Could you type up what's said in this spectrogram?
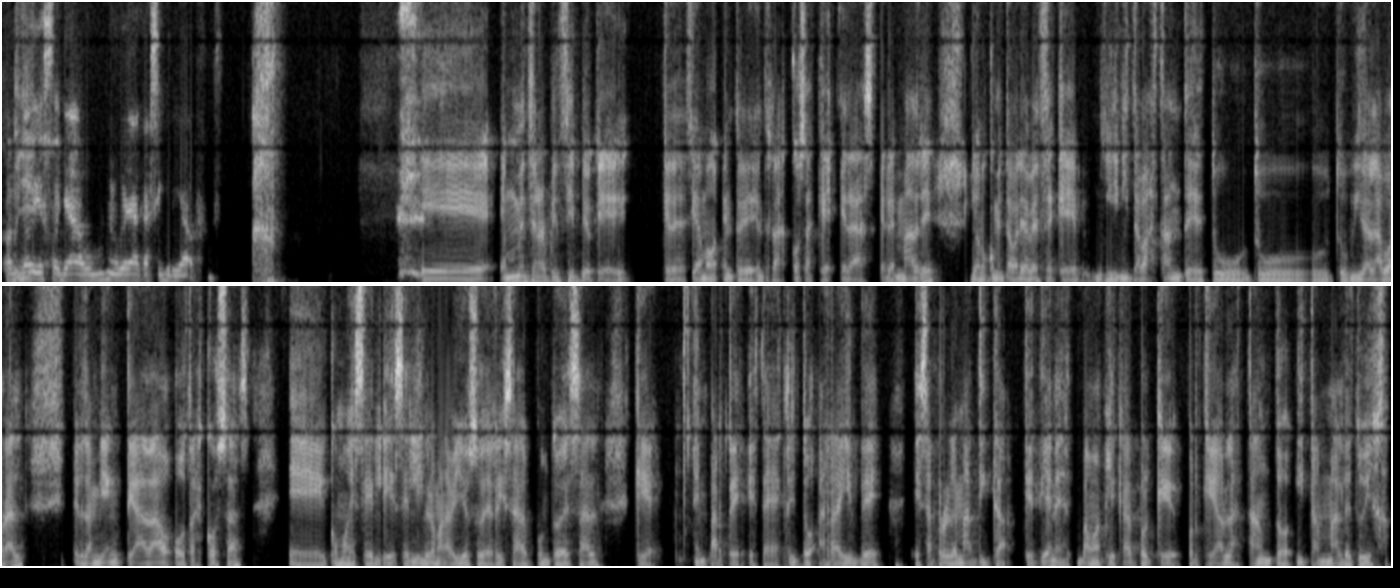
Con dos hijos ya, uno hubiera casi criado. Eh, hemos mencionado al principio que, que decíamos entre, entre las cosas que eras, eres madre, lo hemos comentado varias veces que limita bastante tu, vida laboral, pero también te ha dado otras cosas, eh, como ese, ese libro maravilloso de Risa Punto de Sal, que en parte está escrito a raíz de esa problemática que tienes. Vamos a explicar por qué, por qué hablas tanto y tan mal de tu hija.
